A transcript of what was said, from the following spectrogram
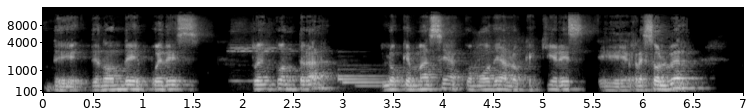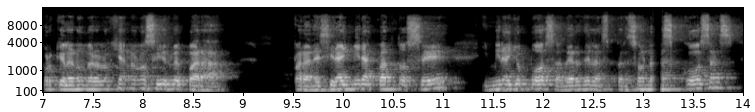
de, de dónde puedes tú encontrar lo que más se acomode a lo que quieres eh, resolver, porque la numerología no nos sirve para, para decir, ay, mira cuánto sé y mira, yo puedo saber de las personas cosas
